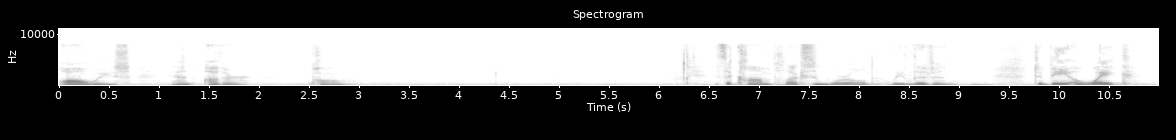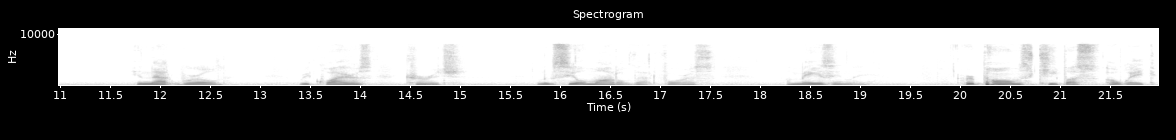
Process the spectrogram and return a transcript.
always an other poem? It's a complex world we live in. To be awake in that world requires courage. Lucille modeled that for us amazingly. Her poems keep us awake.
